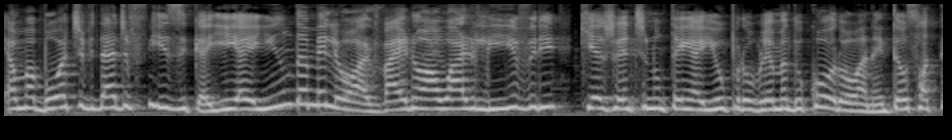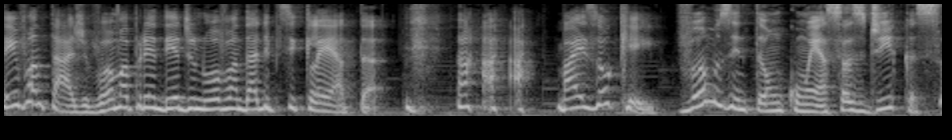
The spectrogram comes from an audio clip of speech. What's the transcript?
é uma boa atividade física. E ainda melhor, vai no ao ar livre, que a gente não tem aí o problema do corona. Então só tem vantagem. Vamos aprender de novo a andar de bicicleta. Mas ok, vamos então com essas dicas.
